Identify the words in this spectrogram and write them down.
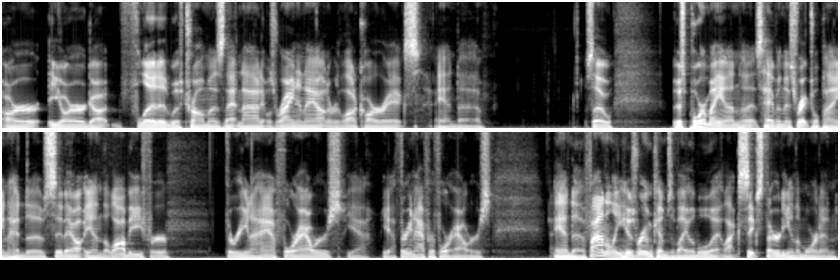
our ER got flooded with traumas that night. It was raining out. There were a lot of car wrecks, and uh, so this poor man that's having this rectal pain had to sit out in the lobby for three and a half, four hours. Yeah, yeah, three and a half or four hours. And uh, finally, his room comes available at like 6:30 in the morning.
